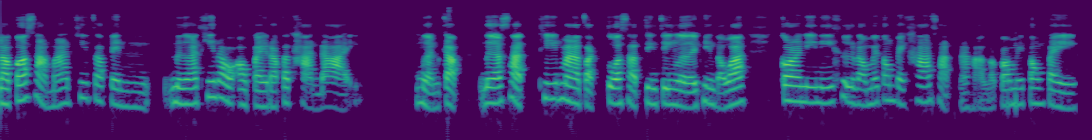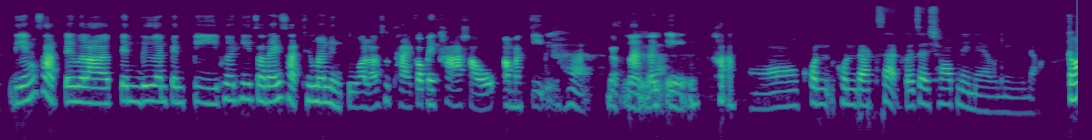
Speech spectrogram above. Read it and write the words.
แล้วก็สามารถที่จะเป็นเนื้อที่เราเอาไปรับประทานได้ เหมือนกับเนื้อสัตว์ที่มาจากตัวสัตว์จริง ๆ เลยเพียงแต่ว่ากรณีนี้คือเราไม่ต้องไปฆ่าสัตว์นะคะ แล้วก็ไม่ต้องไปเลี้ยงสัตว์เป็นเวลาเป็นเดือนเป็นปี เพื่อที่จะได้สัตว์ขึ้นมาหนึ่งตัว แล้วสุดท้ายก็ไปฆ่าเขาเอามากินแบบนั้นนั่นเองค่ะอ๋อคนคนรักสัตว์ก็จะชอบในแนวนี้เนาะก็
